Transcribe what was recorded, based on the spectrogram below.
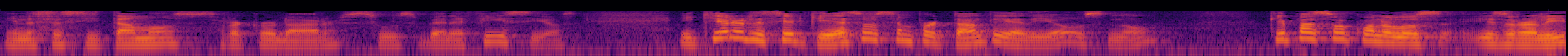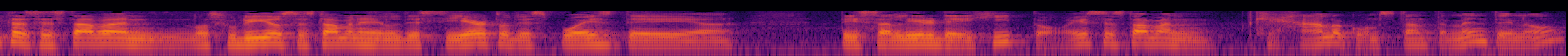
Y necesitamos recordar sus beneficios. Y quiero decir que eso es importante a Dios, ¿no? ¿Qué pasó cuando los israelitas estaban, los judíos estaban en el desierto después de, de salir de Egipto? Ellos estaban quejando constantemente, ¿no?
